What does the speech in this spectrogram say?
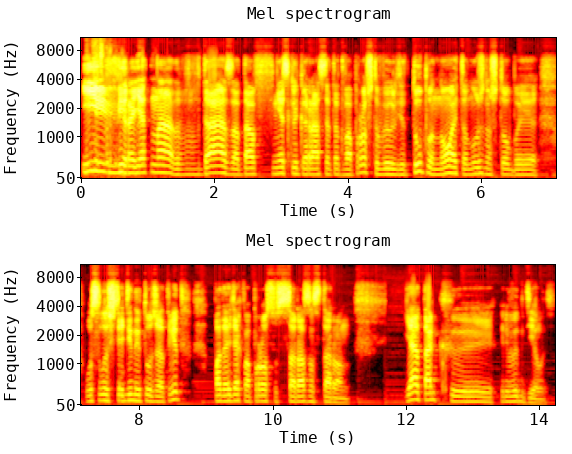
И, вероятно, да, задав несколько раз этот вопрос, что выглядит тупо, но это нужно, чтобы услышать один и тот же ответ, подойдя к вопросу с разных сторон. Я так э, привык делать.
